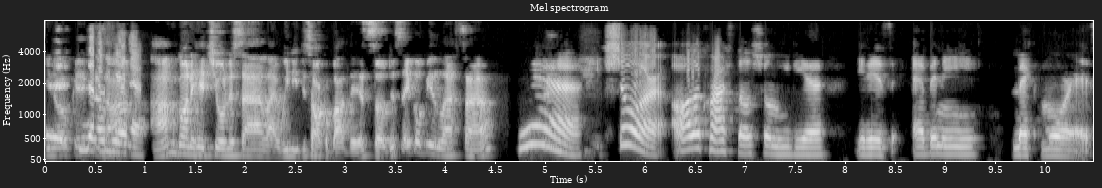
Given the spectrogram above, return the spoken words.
You know, okay? no, yeah. I'm, I'm going to hit you on the side like we need to talk about this. So this ain't going to be the last time. Yeah, sure. All across social media, it is Ebony McMorris,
